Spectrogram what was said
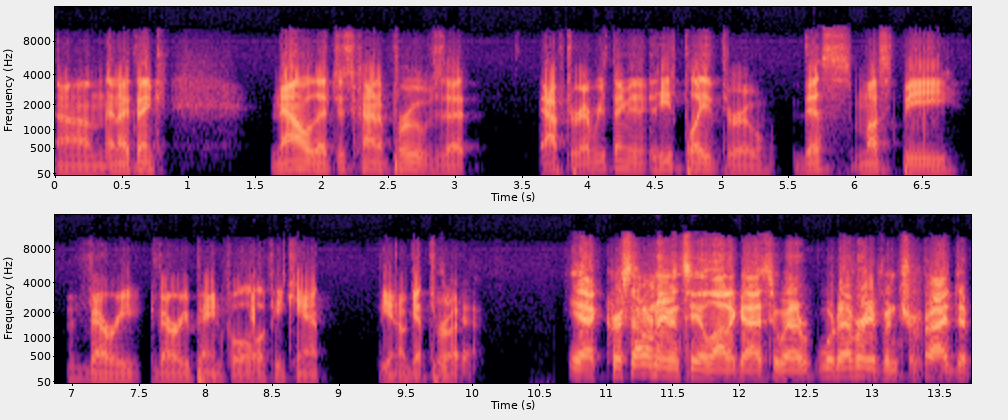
Um, and I think now that just kind of proves that after everything that he's played through, this must be very, very painful if he can't, you know, get through it. Yeah. Yeah, Chris, I don't even see a lot of guys who would ever even tried to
